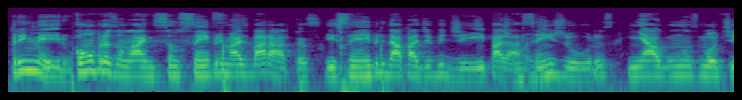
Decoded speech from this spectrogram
primeiro, compras online são sempre mais baratas. E sempre dá pra dividir e pagar sem juros. Em alguns moti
